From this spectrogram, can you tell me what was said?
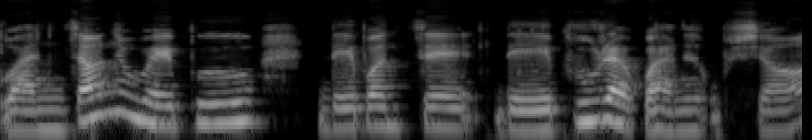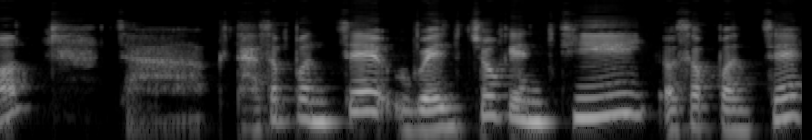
완전 외부, 네 번째 내부라고 하는 옵션. 자, 다섯 번째 왼쪽 NT, 여섯 번째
